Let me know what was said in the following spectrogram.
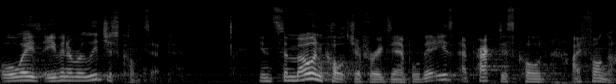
always even a religious concept. In Samoan culture, for example, there is a practice called ifoga,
